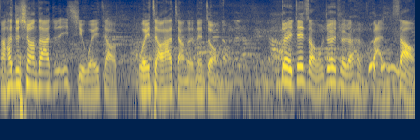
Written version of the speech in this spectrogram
然后他就希望大家就是一起围剿围剿他讲的那种，对这种我就会觉得很烦躁。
